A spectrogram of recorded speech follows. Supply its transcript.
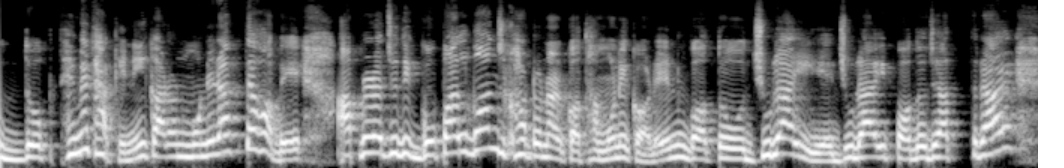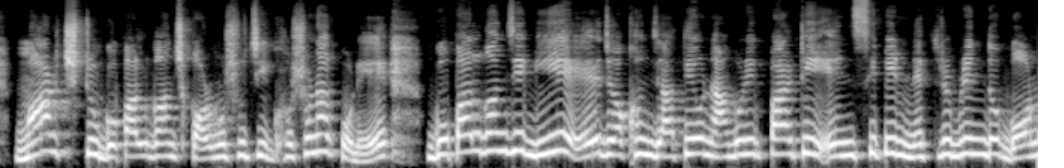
উদ্যোগ থেমে থাকেনি, কারণ মনে রাখতে হবে, আপনারা যদি গোপালগঞ্জ ঘটনার কথা মনে করেন, গত জুলাইয়ে, জুলাই পদযাত্রায় মার্চ টু গোপালগঞ্জ কর্মসূচি ঘোষণা করে গোপালগঞ্জে গিয়ে যখন জাতীয় নাগরিক পার্টি এনসিপির নেতৃবৃন্দ গণ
